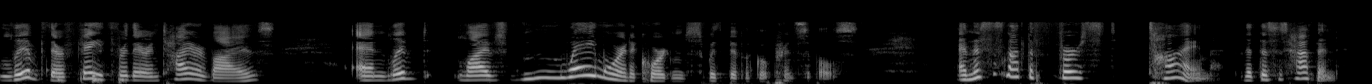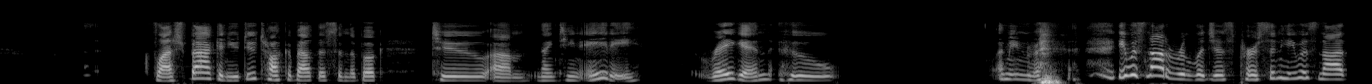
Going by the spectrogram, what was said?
lived their faith for their entire lives and lived lives way more in accordance with biblical principles. And this is not the first time that this has happened. Flashback, and you do talk about this in the book, to um, 1980, Reagan, who, I mean, he was not a religious person. He was not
